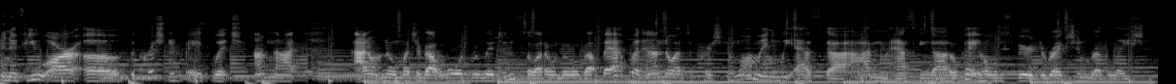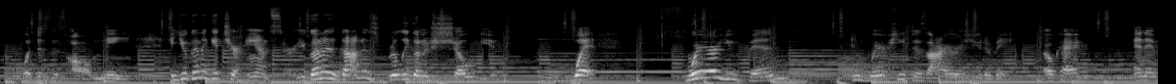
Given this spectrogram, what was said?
and if you are of the Christian faith, which I'm not, I don't know much about world religion, so I don't know about that. But I know as a Christian woman, we ask God, I'm asking God, okay, Holy Spirit direction, revelation. What does this all mean? And you're gonna get your answer. You're gonna, God is really gonna show you what, where you've been and where He desires you to be. Okay. And it,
